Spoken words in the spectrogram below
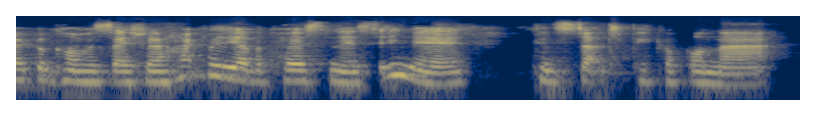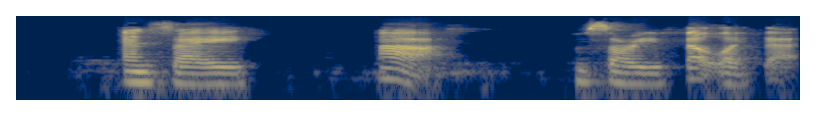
open conversation. Hopefully the other person there sitting there can start to pick up on that and say, ah, I'm sorry you felt like that.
